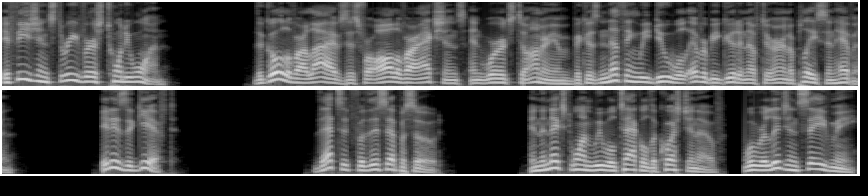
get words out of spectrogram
Ephesians 3 verse 21. The goal of our lives is for all of our actions and words to honor Him because nothing we do will ever be good enough to earn a place in heaven. It is a gift. That's it for this episode. In the next one, we will tackle the question of Will religion save me?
